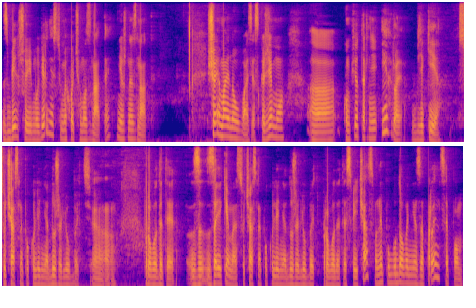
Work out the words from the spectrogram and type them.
з більшою ймовірністю ми хочемо знати, ніж не знати. Що я маю на увазі? Скажімо, е, комп'ютерні ігри, в які сучасне покоління дуже любить е, проводити, за якими сучасне покоління дуже любить проводити свій час, вони побудовані за принципом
